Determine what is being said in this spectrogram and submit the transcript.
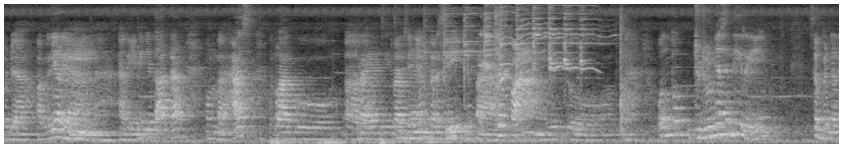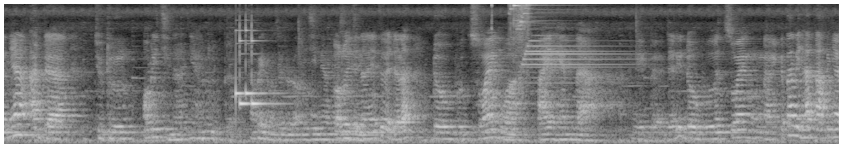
udah familiar ya. Hmm. nah hari ini kita akan membahas lagu uh, versi Jepang. Jepang gitu. Nah untuk judulnya sendiri sebenarnya ada judul originalnya Hmm. gitu. apa itu judul originalnya Originalnya itu adalah Dobutsueng wa Taihenda gitu. Jadi Dobutsueng. Nah, kita lihat artinya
